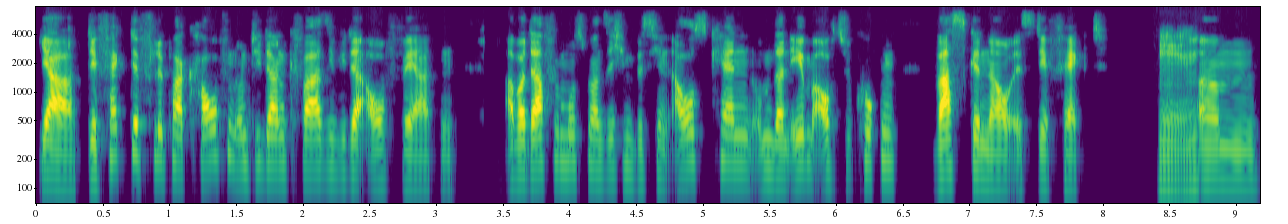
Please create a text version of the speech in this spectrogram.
ja, defekte Flipper kaufen und die dann quasi wieder aufwerten. Aber dafür muss man sich ein bisschen auskennen, um dann eben auch zu gucken, was genau ist defekt. Mhm. Ähm,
